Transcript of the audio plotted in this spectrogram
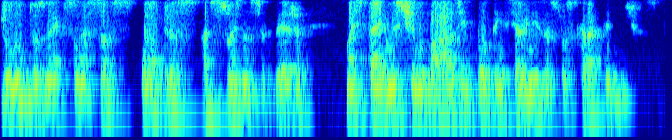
juntos, né, que são essas outras adições na cerveja, mas pega o estilo base e potencializa suas características.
